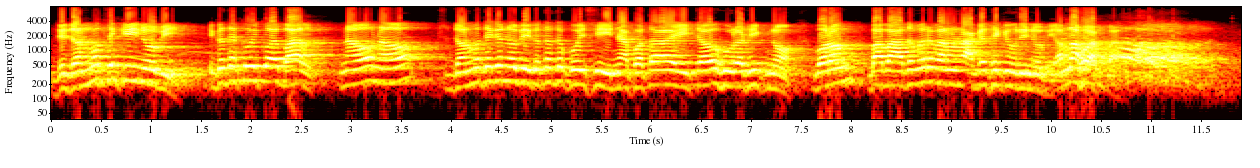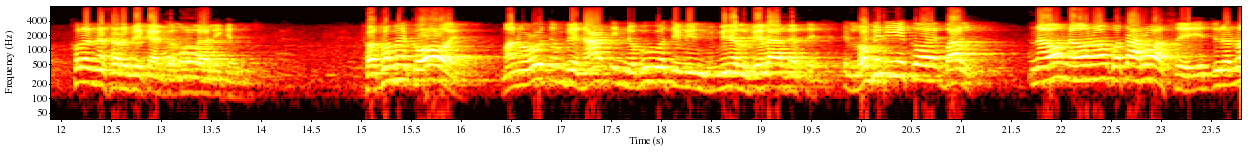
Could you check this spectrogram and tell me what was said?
যে জন্ম থেকেই নবী। এ কথা কই কয়, বাল, নাও নাও জন্ম থেকে নবী এ কথা তো কইছি। না, কথা এইটাও হুরা ঠিক ন বরং বাবা আদমের বানানোর আগে থেকে উনি নবী। আল্লাহ আকবার। খোলেন না সরা বেকে আলী কারি প্রথমে কয় মানুষ বে না তিন নবুয়তে মিনাল বেলা যাতে লগে নিয়ে কয়, বাল, নাও নাও নাও, কথা আরও আছে। এর দূরে ন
